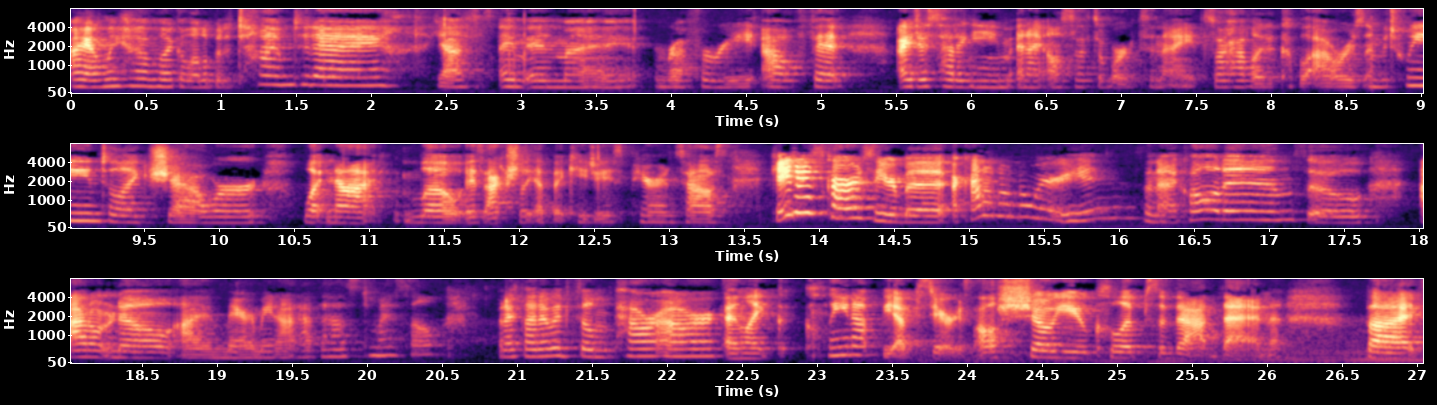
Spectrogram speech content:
I only have like a little bit of time today. Yes, I'm in my referee outfit. I just had a game and I also have to work tonight. So I have like a couple hours in between to like shower, whatnot. Lo is actually up at KJ's parents' house. KJ's car is here, but I kind of don't know where he is. And I called him, so I don't know. I may or may not have the house to myself. But I thought I would film Power Hour and like clean up the upstairs. I'll show you clips of that then. But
